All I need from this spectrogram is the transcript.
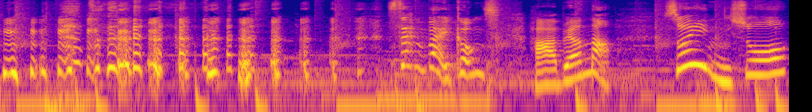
三百公尺。好，不要闹。所以你说。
